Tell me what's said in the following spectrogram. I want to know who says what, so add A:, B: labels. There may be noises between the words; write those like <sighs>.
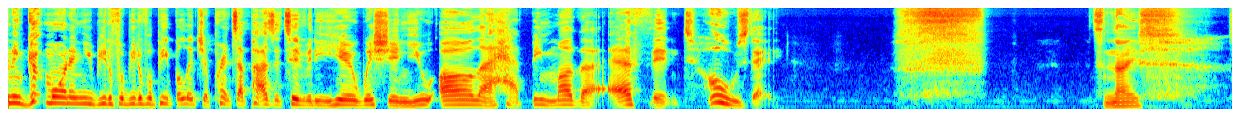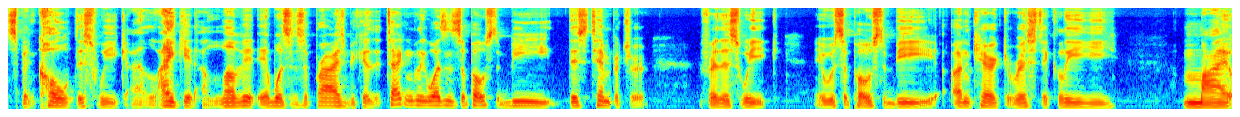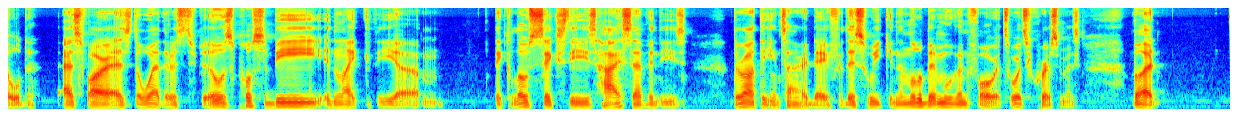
A: morning, good morning, you beautiful, beautiful people. It's your Prince of Positivity here, wishing you all a happy mother effing Tuesday. It's nice. It's been cold this week. I like it. I love it. It was a surprise because it technically wasn't supposed to be this temperature for this week. It was supposed to be uncharacteristically mild as far as the weather. It was supposed to be in like the um like low 60s, high 70s throughout the entire day for this week and then a little bit moving forward towards Christmas. But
